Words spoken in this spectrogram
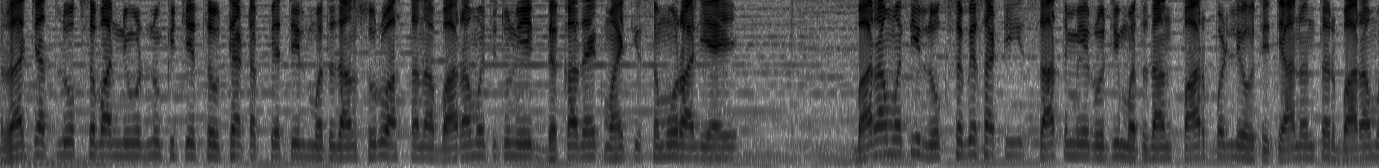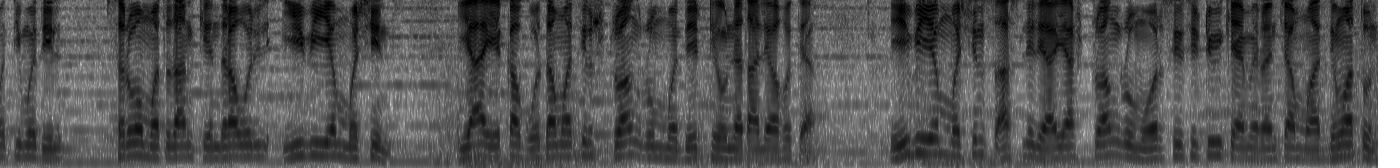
राज्यात लोकसभा निवडणुकीचे चौथ्या टप्प्यातील मतदान सुरू असताना बारामतीतून एक धक्कादायक माहिती समोर आली आहे. बारामती लोकसभेसाठी सात मे रोजी मतदान पार पडले होते. त्यानंतर बारामतीमधील सर्व मतदान केंद्रावरील ई व्ही एम मशीन्स या एका गोदामातील स्ट्रॉंग रूममध्ये ठेवण्यात आल्या होत्या. ई व्ही एम मशीन्स असलेल्या या स्ट्रॉंग रूमवर सी सी टी व्ही कॅमेऱ्यांच्या माध्यमातून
